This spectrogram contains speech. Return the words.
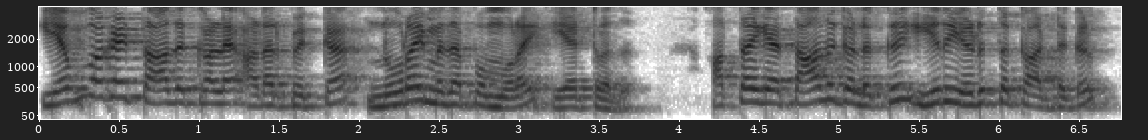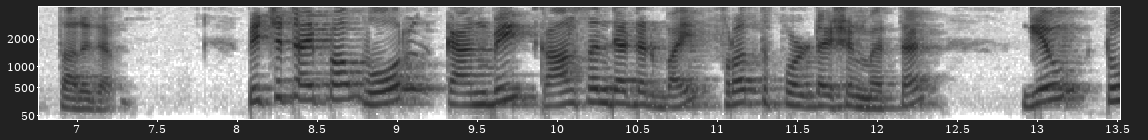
எவ்வகை தாதுக்களை அடர்ப்பிக்க நுரை மிதப்பு முறை ஏற்றது. அத்தகைய தாதுகளுக்கு இரு எடுத்துக்காட்டுகள் தருக. Which type of ore can be concentrated by froth flotation method give two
